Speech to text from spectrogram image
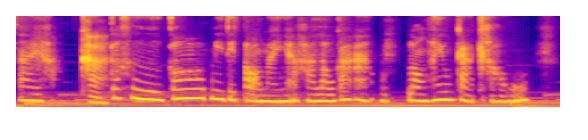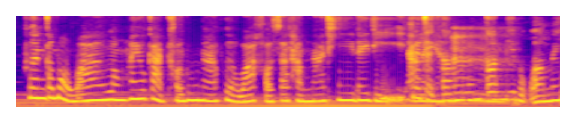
ใช่ค่ะค่ะ ก็คือก็มีติดต่อมาอย่างเงี้ยค่ะ เราก็อะลองให้โอกาสเขา เพื่อนก็บอกว่าลองให้โอกาสเขาดูนะ เผื่อว่าเขาจะทำหน้าที่ได้ดีอะคือไรจากตเงี้อนยเริ่มต้นพี่บอกว่าไม่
